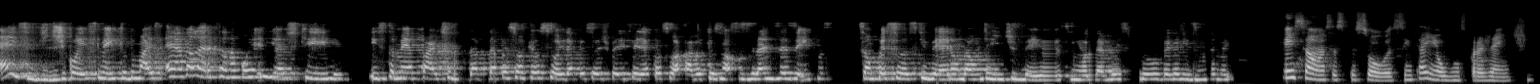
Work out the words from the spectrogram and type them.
é isso, de conhecimento e tudo mais, é a galera que tá na correria. Acho que isso também é parte da, da, pessoa que eu sou e da pessoa de periferia que eu sou. Acaba que os nossos grandes exemplos são pessoas que vieram da onde a gente veio. Assim, eu levo isso pro veganismo também. Quem são essas pessoas? Sim, tem alguns pra gente.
